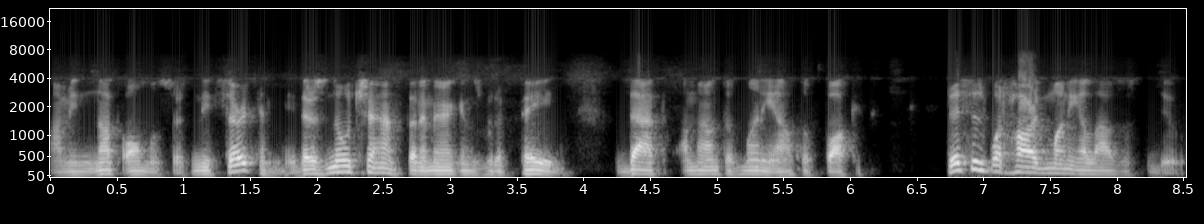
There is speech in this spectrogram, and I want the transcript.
I mean, not almost certainly, certainly, there's no chance that Americans would have paid that amount of money out of pocket. This is what hard money allows us to do.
